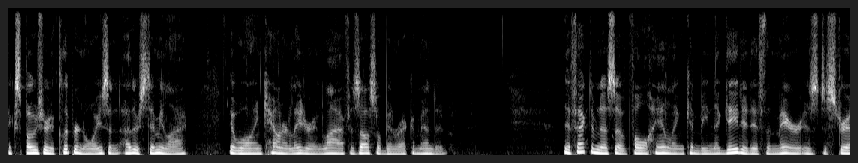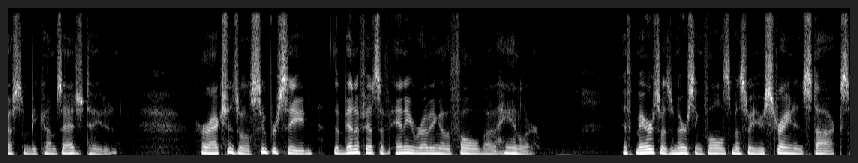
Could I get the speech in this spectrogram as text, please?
Exposure to clipper noise and other stimuli it will encounter later in life has also been recommended. The effectiveness of foal handling can be negated if the mare is distressed and becomes agitated. Her actions will supersede the benefits of any rubbing of the foal by the handler. If mares with nursing foals must be restrained in stocks,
